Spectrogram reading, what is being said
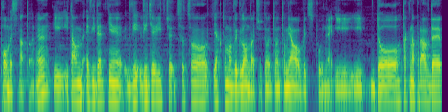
pomysł na to, nie? I, i tam ewidentnie wiedzieli, co, co, jak to ma wyglądać, że to, to, to miało być spójne. I, I do tak naprawdę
